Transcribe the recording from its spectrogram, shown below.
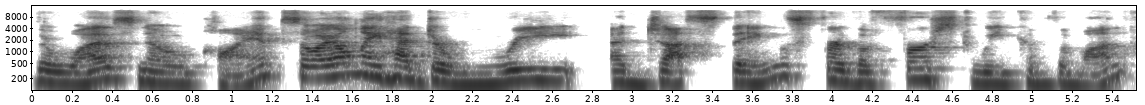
there was no client. So i only had to readjust things for the first week of the month.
